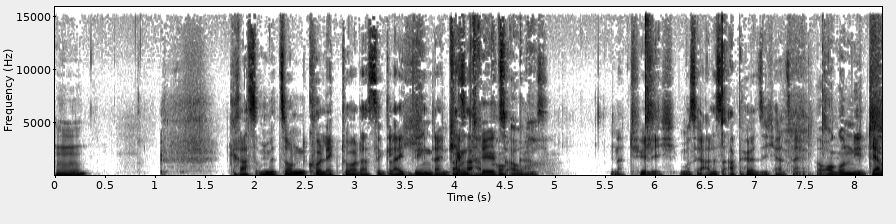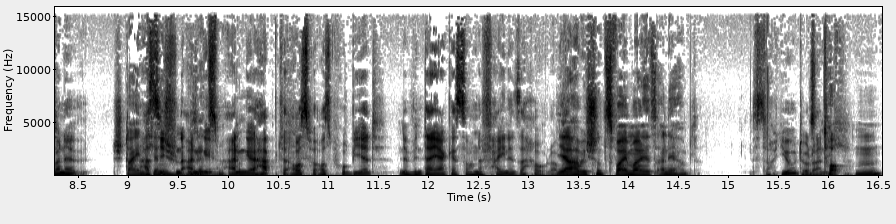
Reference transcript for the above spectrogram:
Mhm. Krass, und mit Sonnenkollektor, dass du gleich Wegen dein Wasser Chemtrails abkochen auch. kannst. Natürlich, muss ja alles abhörsicher sein. Orgonit. Ja, aber eine, Steinchen hast du schon ange, angehabt, aus, ausprobiert? Eine Winterjacke ist doch eine feine Sache, oder? Ja, habe ich schon zweimal jetzt angehabt. Ist doch gut, oder nicht? Top. Hm?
